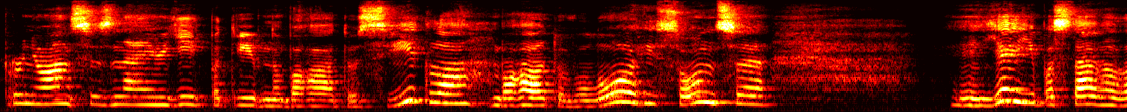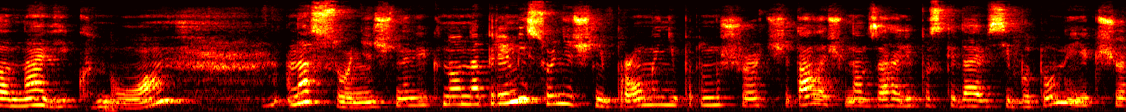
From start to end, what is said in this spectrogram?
про нюанси з нею. Їй потрібно багато світла, багато вологи, сонце. Я її поставила на вікно на сонячне вікно, на прямі сонячні промені, тому що читала, що вона взагалі поскидає всі бутони, якщо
